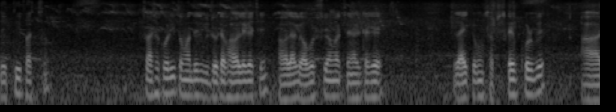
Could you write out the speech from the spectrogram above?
দেখতেই পাচ্ছ? তো আশা করি তোমাদের ভিডিওটা ভালো লেগেছে। ভালো লাগলে অবশ্যই আমার চ্যানেলটাকে লাইক এবং সাবস্ক্রাইব করবে। আর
